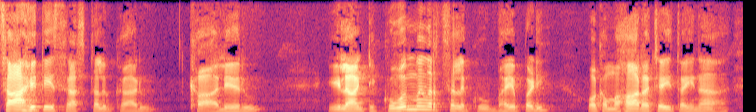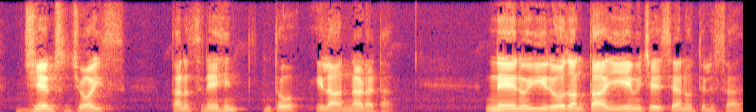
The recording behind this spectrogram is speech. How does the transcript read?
సాహితీ స్రష్టలు కారు కాలేరు. ఇలాంటి కువమర్శలకు భయపడి ఒక మహారచయిత అయిన జేమ్స్ జోయిస్ తన స్నేహితుతో ఇలా అన్నాడట. నేను ఈ రోజంతా ఏమి చేశానో తెలుసా?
